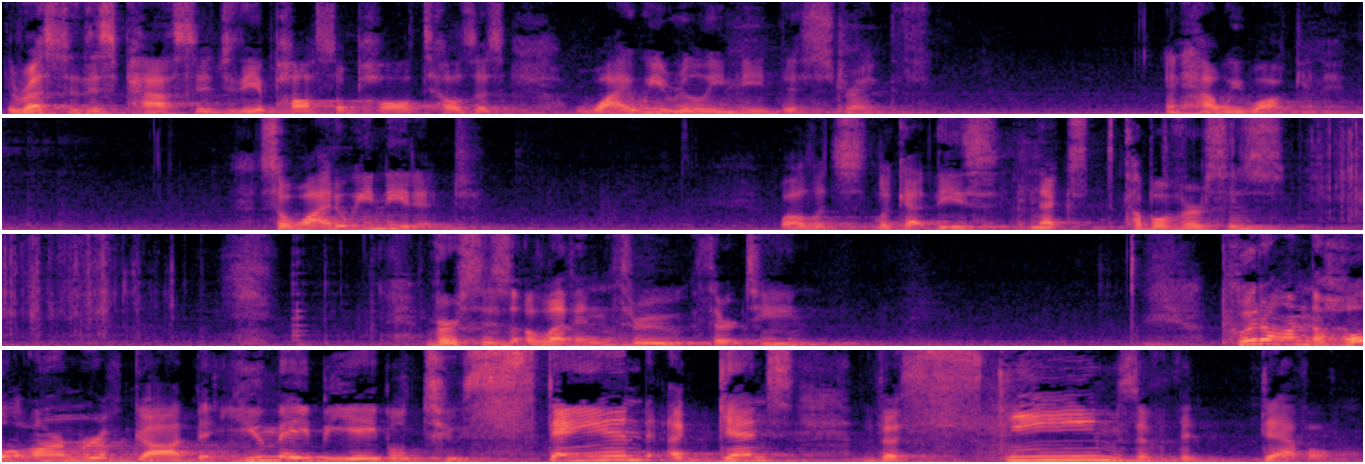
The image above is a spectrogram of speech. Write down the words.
The rest of this passage, the Apostle Paul tells us why we really need this strength and how we walk in it. So, why do we need it? Well, let's look at these next couple verses. Verses 11 through 13. Put on the whole armor of God that you may be able to stand against the schemes of the devil.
